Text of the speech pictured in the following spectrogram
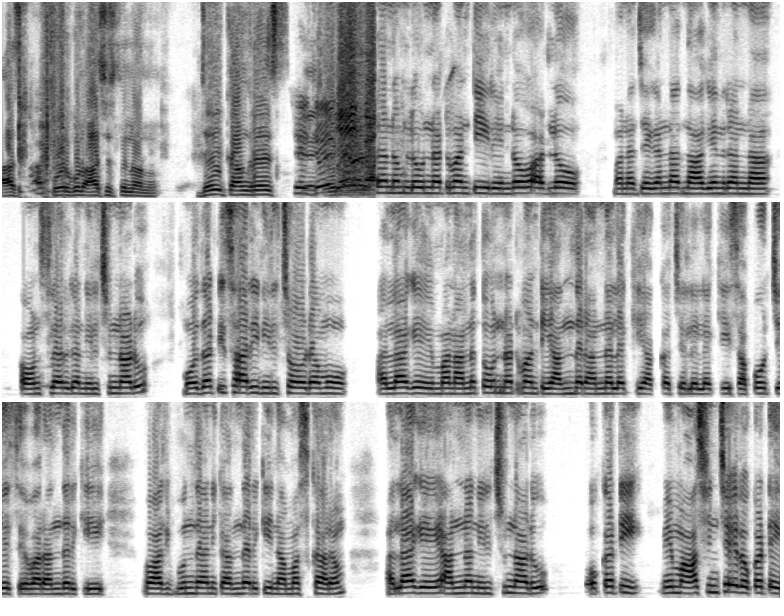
ఆశ- కోరుకుంటూ ఆశిస్తున్నాను. జై కాంగ్రెస్. పట్టణంలో ఉన్నటువంటి రెండో వార్డులో మన జగన్నాథ్ నాగేంద్ర అన్న కౌన్సిలర్గా నిల్చున్నాడు. మొదటిసారి నిల్చోవడము అలాగే మన అన్నతో ఉన్నటువంటి అందరు అన్నలకి అక్క చెల్లెలకి సపోర్ట్ చేసే వారందరికీ వారి బృందానికి అందరికీ నమస్కారం. అలాగే అన్న నిల్చున్నాడు. ఒకటి మేము ఆశించేది ఒకటే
